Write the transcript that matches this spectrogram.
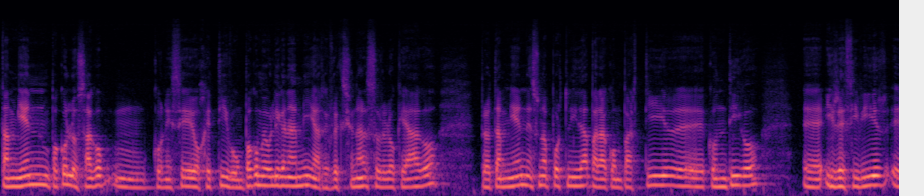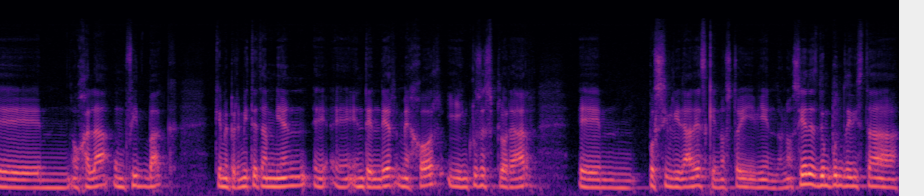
también un poco los hago mm, con ese objetivo, un poco me obligan a mí a reflexionar sobre lo que hago pero también es una oportunidad para compartir eh, contigo eh, y recibir, eh, ojalá, un feedback que me permite también entender mejor e incluso explorar posibilidades que no estoy viendo, ¿no? sea desde un punto de vista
